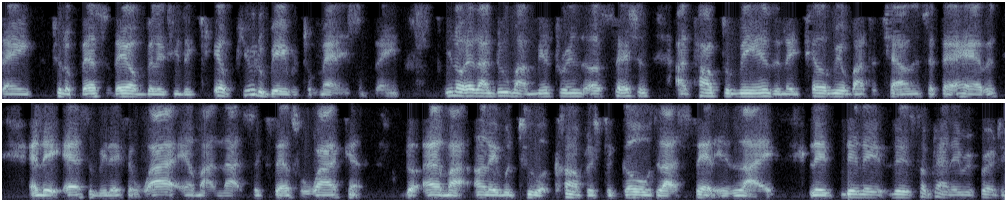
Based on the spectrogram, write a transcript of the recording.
things to the best of their ability to help you to be able to manage some things. You know, as I do my mentoring uh, session, I talk to men and they tell me about the challenge that they're having, and they ask me, they say, "Why am I not successful? Why can't am I unable to accomplish the goals that I set in life?" They, then they, they sometimes they refer to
